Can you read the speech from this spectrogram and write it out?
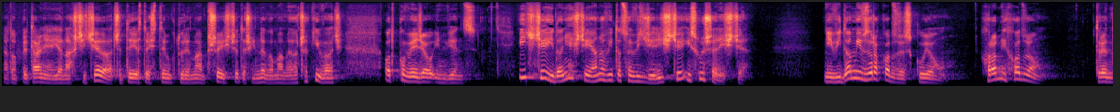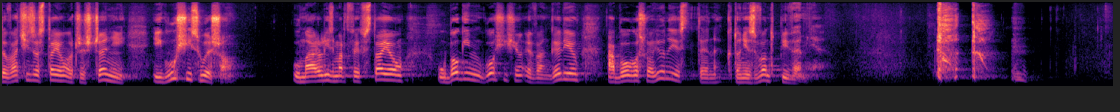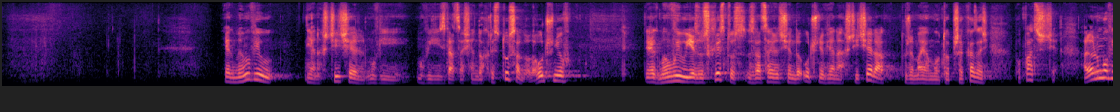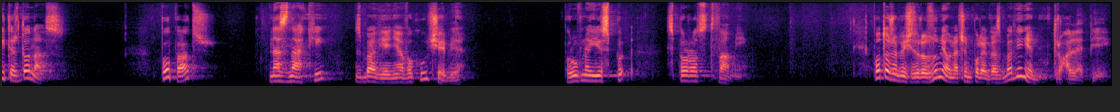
na to pytanie Jana Chrzciciela, czy ty jesteś tym, który ma przyjść, czy też innego mamy oczekiwać. Odpowiedział im więc, idźcie i donieście Janowi to, co widzieliście i słyszeliście. Niewidomi wzrok odzyskują, chromi chodzą, trędowaci zostają oczyszczeni i głusi słyszą. Umarli zmartwychwstają, ubogim głosi się Ewangelię, a błogosławiony jest ten, kto nie zwątpi we mnie. Jakby mówił Jan Chrzciciel, mówi, mówi, zwraca się do Chrystusa, do, do uczniów. Jakby mówił Jezus Chrystus, zwracając się do uczniów Jana Chrzciciela, którzy mają mu to przekazać, popatrzcie. Ale on mówi też do nas. Popatrz na znaki zbawienia wokół ciebie. Porównaj je z, z proroctwami. Po to, żebyś zrozumiał, na czym polega zbawienie trochę lepiej.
